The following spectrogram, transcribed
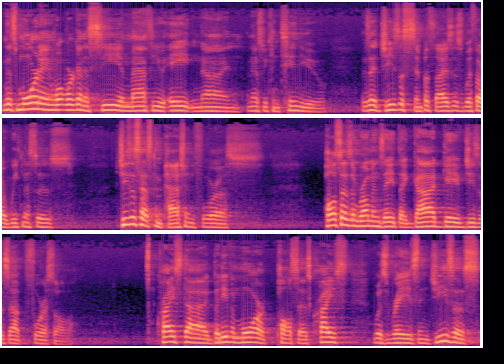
And this morning, what we're going to see in Matthew 8 and 9, and as we continue, is that Jesus sympathizes with our weaknesses. Jesus has compassion for us. Paul says in Romans 8 that God gave Jesus up for us all. Christ died, but even more, Paul says, Christ was raised and Jesus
